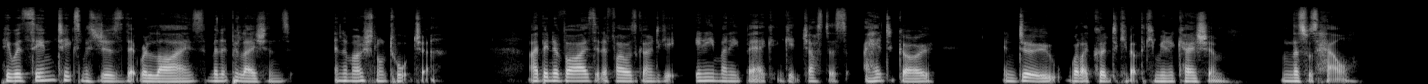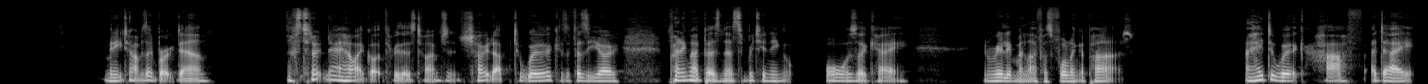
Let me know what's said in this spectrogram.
He would send text messages that were lies, manipulations, and emotional torture. I'd been advised that if I was going to get any money back and get justice, I had to go and do what I could to keep up the communication. And this was hell. Many times I broke down. I still don't know how I got through those times and showed up to work as a physio, running my business and pretending all was okay. And really, my life was falling apart. I had to work half a day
